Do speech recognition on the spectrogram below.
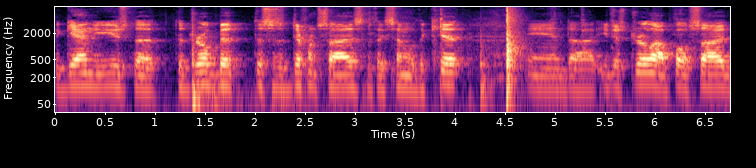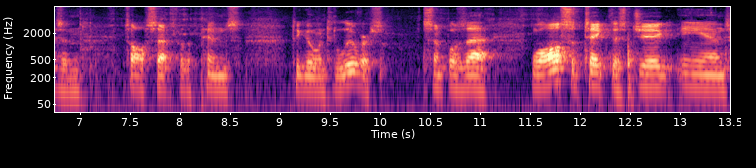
Again, you use the, the drill bit. This is a different size that they send with the kit. And uh, you just drill out both sides and it's all set for the pins to go into the louvers. Simple as that. We'll also take this jig and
